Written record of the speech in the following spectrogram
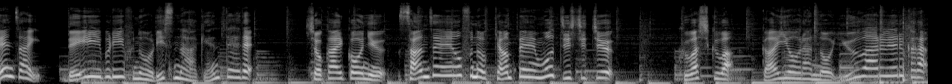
現在デイリーブリーフのリスナー限定で初回購入3000円オフのキャンペーンを実施中。詳しくは概要欄の URL から。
